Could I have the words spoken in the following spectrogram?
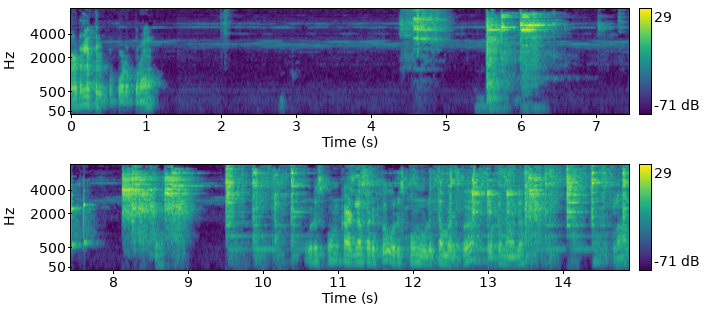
கடலைப்பருப்பை போட போகிறோம் ஒரு ஸ்பூன் கடலைப்பருப்பு ஒரு ஸ்பூன் உளுத்தம்பருப்பு போட்டு முதல்ல வச்சுக்கலாம்.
